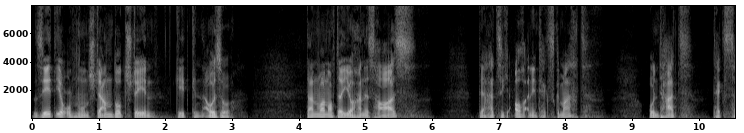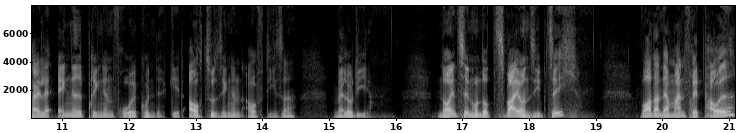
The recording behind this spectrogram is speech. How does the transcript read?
seht ihr unseren Stern dort stehen? Geht genauso. Dann war noch der Johannes Haas. Der hat sich auch an den Text gemacht und hat Textzeile Engel bringen frohe Kunde. Geht auch zu singen auf diese Melodie. 1972 war dann der Manfred Paul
